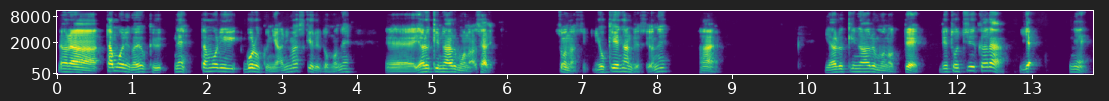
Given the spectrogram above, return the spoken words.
だから、タモリがよくね、タモリ語録にありますけれどもね、えー、やる気のあるものはされ。そうなんです。余計なんですよね。はい。やる気のあるものって、で、途中から、いや、ね、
